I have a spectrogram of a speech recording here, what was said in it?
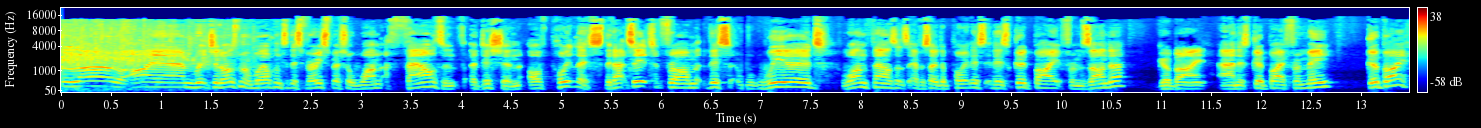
Hello, I am Richard Osman. Welcome to this very special 1000th edition of Pointless. That's it from this weird 1000th episode of Pointless. It is goodbye from Xander. Goodbye. And it's goodbye from me. Goodbye.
